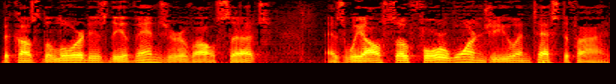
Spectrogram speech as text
because the Lord is the avenger of all such, as we also forewarned you and testified.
